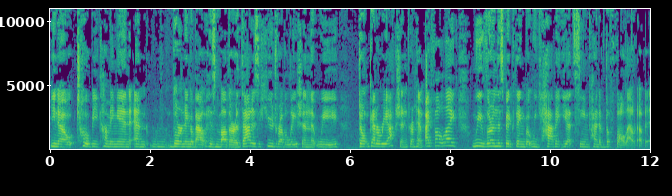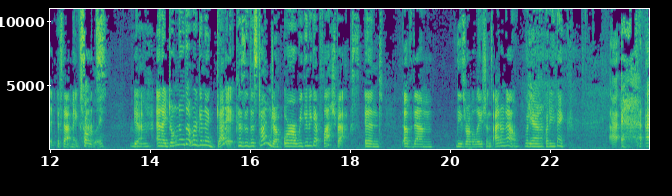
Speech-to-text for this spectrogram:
you know, Toby coming in and r- learning about his mother. That is a huge revelation that we don't get a reaction from him. I felt like we learned this big thing but we haven't yet seen kind of the fallout of it, if that makes Totally. sense. Yeah. Mm-hmm. And I don't know that we're going to get it because of this time jump or are we going to get flashbacks and of them these revelations? I don't know. What do Yeah. you what do you think? I, I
